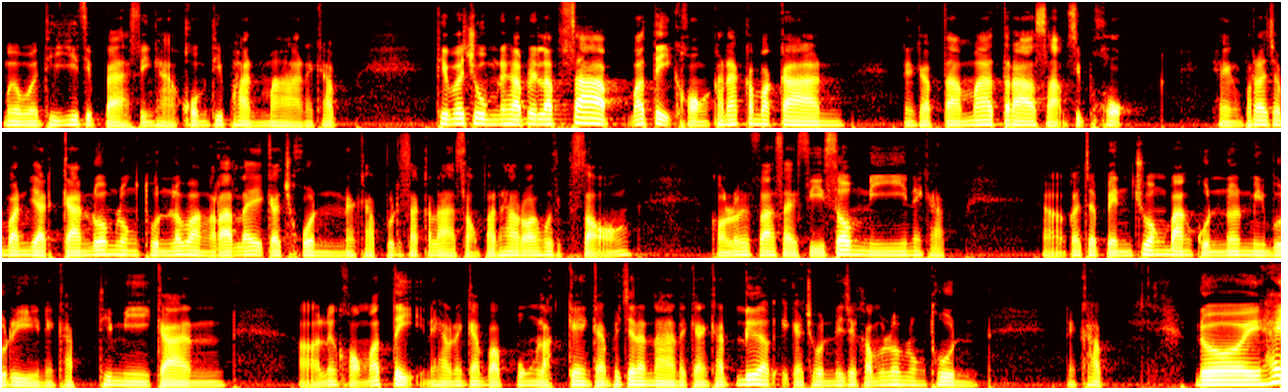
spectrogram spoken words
เมื่อวันที่ 28 สิงหาคมที่ผ่านมานะครับ ที่ประชุมนะครับได้รับทราบมติของคณะกรรมการนะครับตามมาตรา 36 แห่งพระราชบัญญัติการร่วมลงทุนระหว่างรัฐและเอกชนนะครับพุทธศักราช 2562 ของรถไฟฟ้าสายสีส้มนี้นะครับก็จะเป็นช่วงบางขุนนนท์มีนบุรีนะครับที่มีการเรื่องของมตินะครับในการปรับปรุงหลักเกณฑ์การพิจารณาในการคัดเลือกเอกชนที่จะเข้ามาร่วมลงทุนนะครับโดยให้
